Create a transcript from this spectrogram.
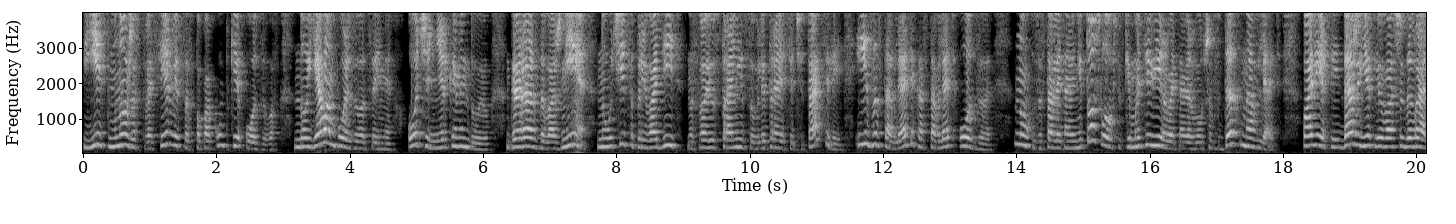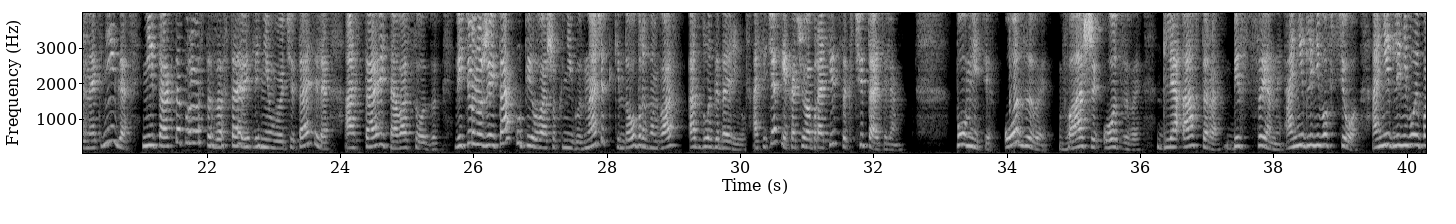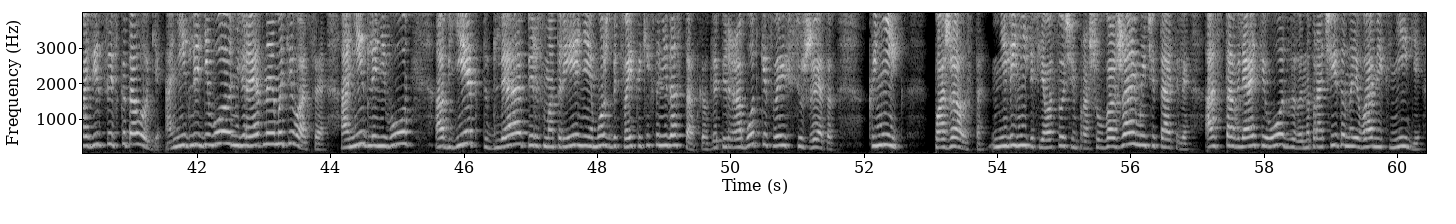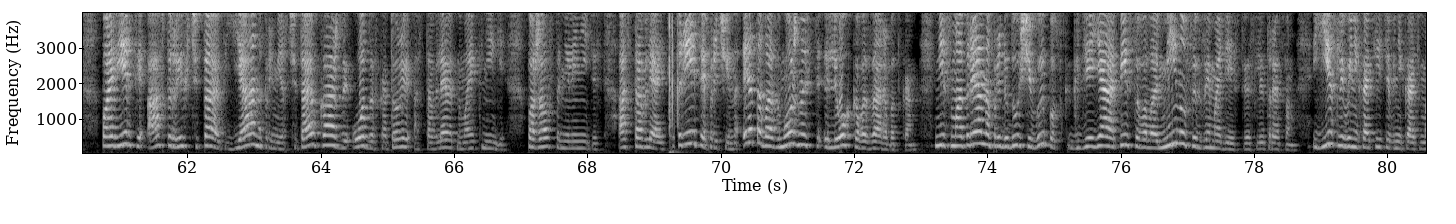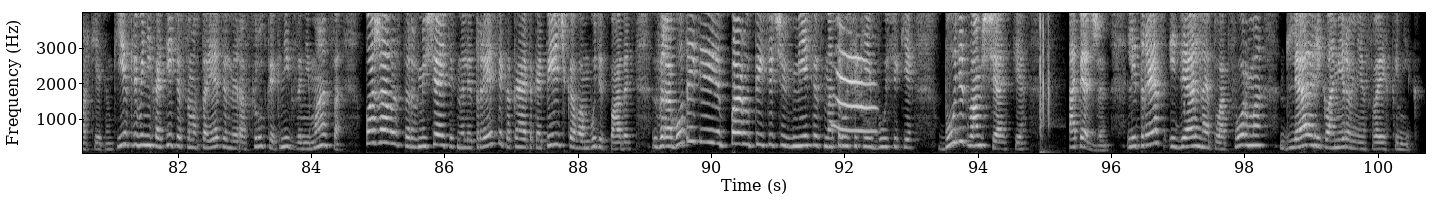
есть множество сервисов по покупке отзывов, но я вам пользоваться ими очень не рекомендую. Гораздо важнее научиться приводить на свою страницу в Литресе читателей и заставлять их оставлять отзывы. Ну, заставлять, наверное, не то слово, все-таки мотивировать, наверное, лучше вдохновлять. Поверьте, даже если у вас шедевральная книга, не так-то просто заставить ленивого читателя оставить на вас отзыв. Ведь он уже и так купил вашу книгу, значит, каким-то образом вас отблагодарил. А сейчас я хочу обратиться к читателям. Помните, отзывы, ваши отзывы для автора бесценны. Они для него все. Они для него и позиции в каталоге. Они для него невероятная мотивация. Они для него объект для пересмотрения, может быть, своих каких-то недостатков, для переработки своих сюжетов, книг – Пожалуйста, не ленитесь, я вас очень прошу, уважаемые читатели, оставляйте отзывы на прочитанные вами книги. Поверьте, авторы их читают. Я, например, читаю каждый отзыв, который оставляют на мои книги. Пожалуйста, не ленитесь, оставляйте. Третья причина – это возможность легкого заработка. Несмотря на предыдущий выпуск, где я описывала минусы взаимодействия с Литресом, если вы не хотите вникать в маркетинг, если вы не хотите самостоятельной раскруткой книг заниматься, пожалуйста, размещайтесь на Литресе, какая-то копеечка вам будет падать. Заработайте пару тысяч в месяц на трусики и бусики. Будет вам счастье. Опять же, Литрес – идеальная платформа для рекламирования своих книг.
